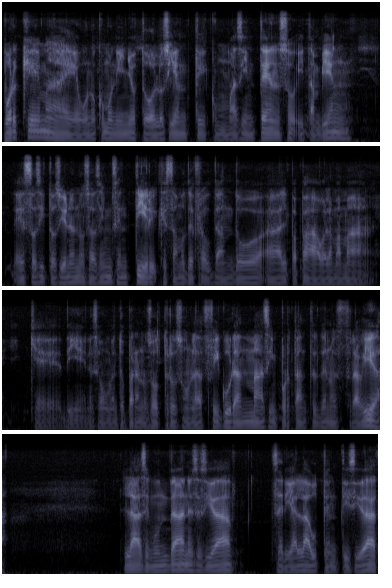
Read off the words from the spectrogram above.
Porque mae, uno como niño todo lo siente como más intenso y también estas situaciones nos hacen sentir que estamos defraudando al papá o a la mamá que di, en ese momento para nosotros son las figuras más importantes de nuestra vida. La segunda necesidad sería la autenticidad.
